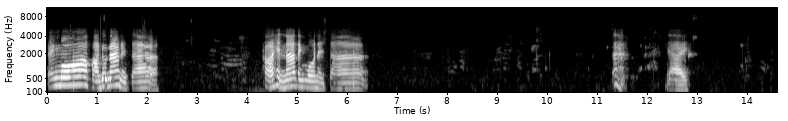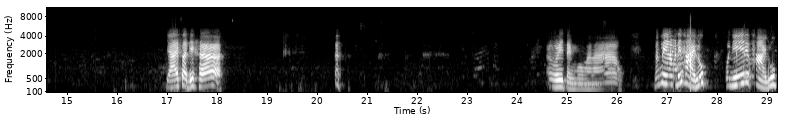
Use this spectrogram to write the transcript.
แตงโม ขอดูหน้าหน่อยจ้า ขอเห็นหน้าแตงโมหน่อยจ้า ยาย ยายสวัสดีค่ะ เอ้ยแตงโมมาแล้ว นักเรียนวันนี้ถ่ายรูป วันนี้ถ่ายรูป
